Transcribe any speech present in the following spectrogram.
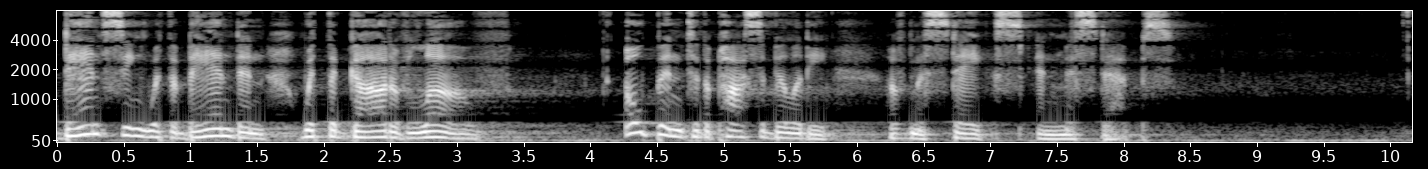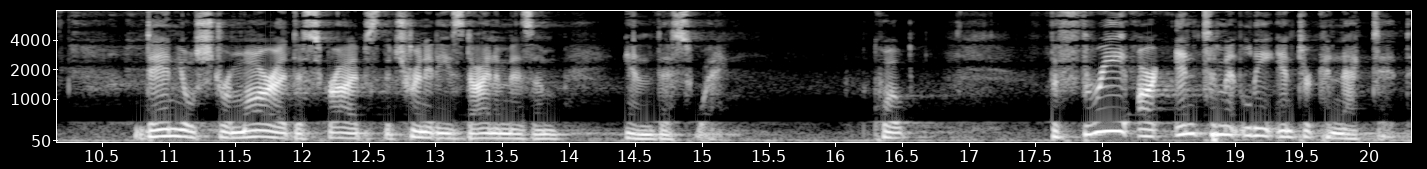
dancing with abandon with the God of love, open to the possibility of mistakes and missteps. Daniel Stramara describes the Trinity's dynamism in this way quote, The three are intimately interconnected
